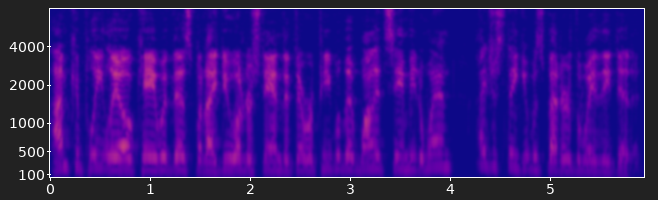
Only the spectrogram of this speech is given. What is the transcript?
I'm completely okay with this, but I do understand that there were people that wanted Sami to win. I just think it was better the way they did it.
